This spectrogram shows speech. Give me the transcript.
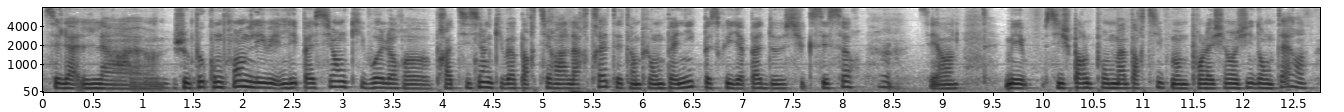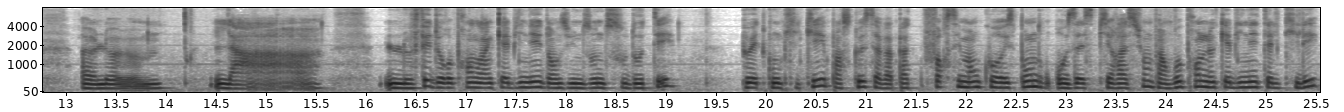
c'est la, je peux comprendre les, patients qui voient leur euh, praticien qui va partir à la retraite être un peu en panique parce qu'il n'y a pas de successeur. Mm. C'est, mais si je parle pour ma partie, pour la chirurgie dentaire, euh, le, la, le fait de reprendre un cabinet dans une zone sous-dotée, peut être compliqué parce que ça va pas forcément correspondre aux aspirations. Enfin, reprendre le cabinet tel qu'il est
